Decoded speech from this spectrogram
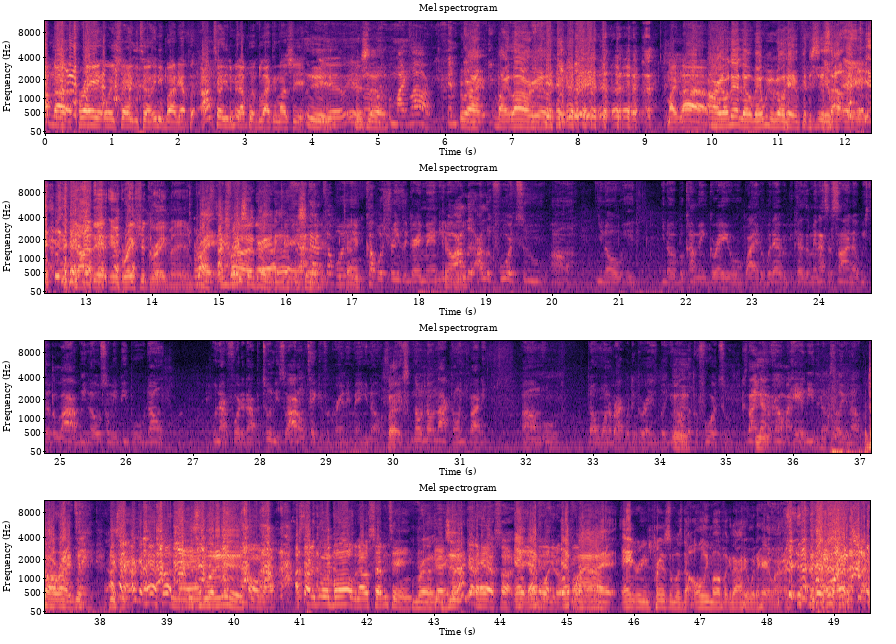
I'm not afraid or ashamed to tell anybody. I put, I'll tell you the minute I put black in my shit. yeah, for sure. Mike Lowrey. Right, Mike Lowrey. Yeah. My live. All right, on that note, man, we gonna go ahead and finish this Em- out. hey, doctor, embrace your gray, man. Embrace Right, I embrace tried, your grade, man. I dog, can't. for Yeah, I sure. got a couple, Okay. couple of streams of gray, man. You know, I look, I look forward to, um, you know, it, you know, becoming gray or white or whatever, because I mean that's a sign that we still alive. We know so many people who don't, who not afforded opportunity, so I don't take it for granted, man. You know, Facts. No, no knock on anybody, um, who don't want to rock with the grays, but you know, I'm looking forward to, because I ain't got Yeah. no hair on my head neither, though. So you know, All right, I this, take it. I could, I could have something, man. this is what it is. Come on now. I started going bald when I was 17. Bro, okay, just- I gotta have something. F- gotta, you know, come. FYI, Angry Prince was the only motherfucker down here with a hairline.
